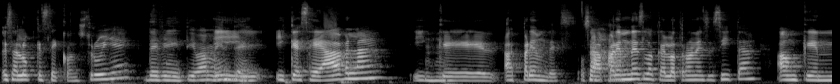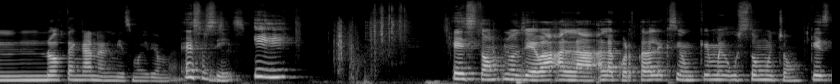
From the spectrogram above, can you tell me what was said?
es algo que se construye. Definitivamente. Y, que se habla y que aprendes. O sea, aprendes lo que el otro necesita, aunque no tengan el mismo idioma. Eso sí. Y esto nos lleva a la, a la, cuarta lección que me gustó mucho, que es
